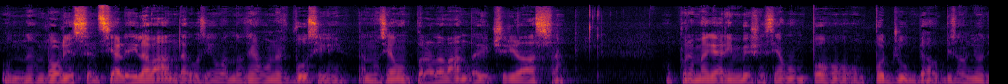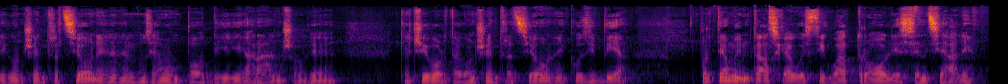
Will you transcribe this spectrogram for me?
un, l'olio essenziale di lavanda, così quando siamo nervosi annusiamo un po' la lavanda che ci rilassa, oppure magari invece siamo un po', un po giù, abbiamo bisogno di concentrazione, annusiamo un po' di arancio che, che ci porta concentrazione e così via. Portiamo in tasca questi quattro oli essenziali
